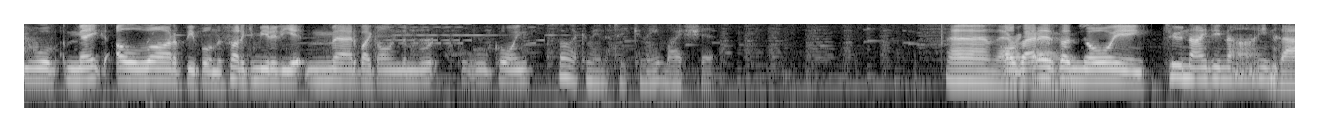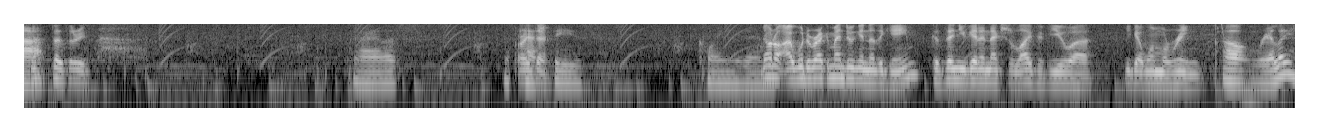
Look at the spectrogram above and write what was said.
You will make a lot of people in the Sonic community get mad by calling them coins. Sonic community can eat my shit. And there oh, that is goes. annoying. Two ninety nine. That- the three. Alright, let's let's Right cash there. these coins in. No, no, I would recommend doing another game because then you get an extra life if you uh you get one more ring. Oh, really?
